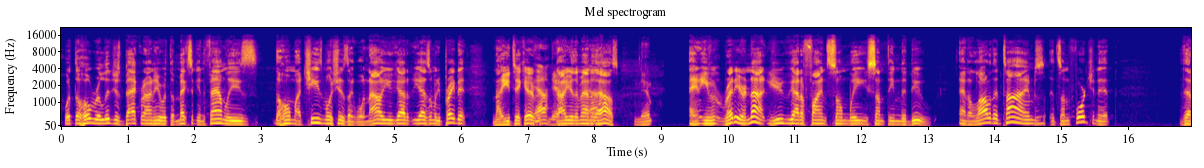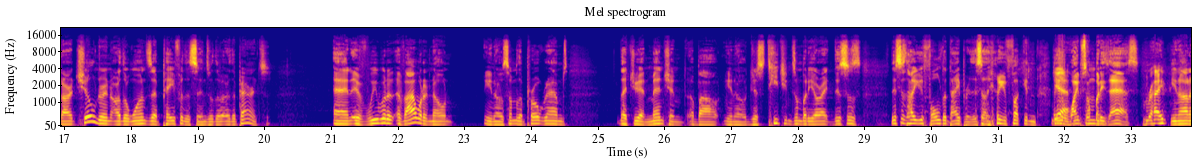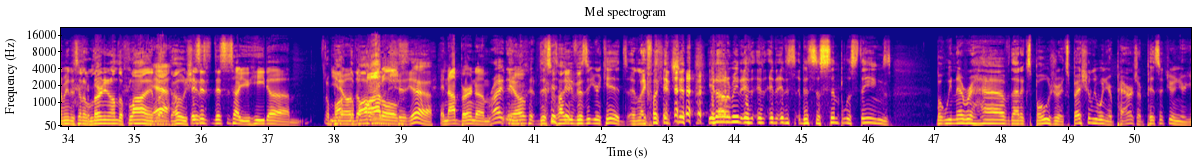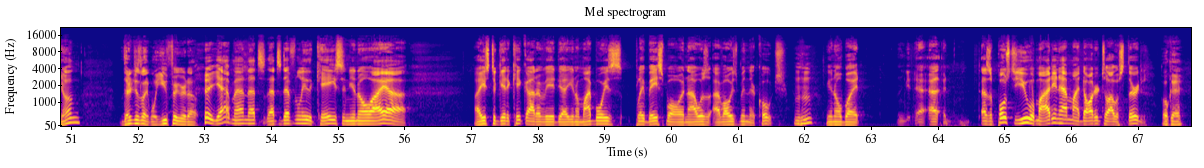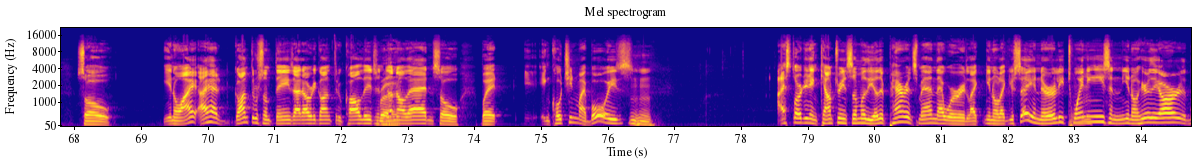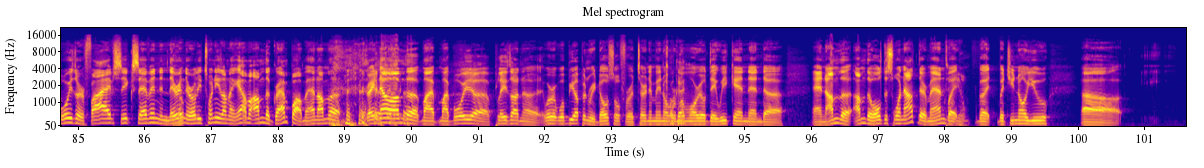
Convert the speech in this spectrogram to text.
with the whole religious background here with the Mexican families, the whole machismo shit is like, well, now you got you got somebody pregnant. Now you take care of Yeah. it. Yeah. Now you're the man of the house. Yep. And even ready or not, you got to find some way, something to do. And a lot of the times, it's unfortunate that our children are the ones that pay for the sins of the, of the parents. And if we would, if I would have known, you know, some of the programs that you had mentioned about, you know, just teaching somebody, all right, this is this is how you fold a diaper. This is how you fucking Yeah. you wipe somebody's ass. Right. You know what I mean? Instead of learning on the fly and Yeah. like, oh shit, This is this is how you heat um A you know the the, bottle and bottles shit, yeah. and not burn them right? you know this is how you visit your kids and like fucking shit. You know what I mean? It, it, it, it's it's the simplest things, but we never have that exposure, especially when your parents are pissed at you and you're young. They're just like, well, you figure it out. yeah, man, that's that's definitely the case. And you know, I uh, I used to get a kick out of it. Uh, you know, my boys play baseball, and I was I've always been their coach. Mm-hmm. You know, but uh, as opposed to you, my, I didn't have my daughter till I was thirty. Okay, So, you know, I I had gone through some things. I'd already gone through college and done all that, and so, but in coaching my boys. I started encountering some of the other parents, man, that were like, you know, like you say, in their early 20s, and you know, here they are. The boys are five, six, seven, and they're in their early twenties. I'm like, yeah, I'm, I'm the grandpa, man. I'm the right now. I'm the my my boy uh, plays on. Uh, we're, we'll be up in Ruidoso for a tournament over Okay. Memorial Day weekend, and uh, and I'm the I'm the oldest one out there, man. But Damn. but but you know you. Uh,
